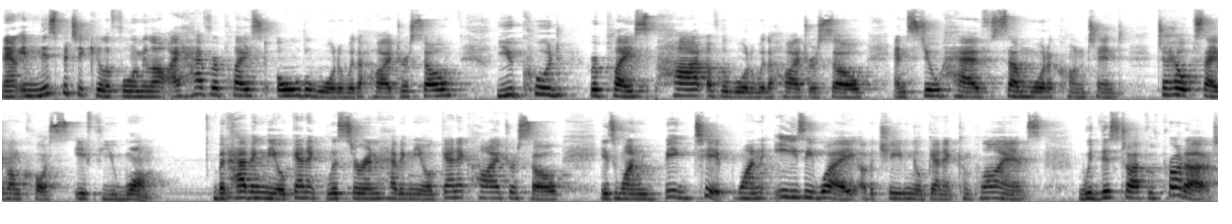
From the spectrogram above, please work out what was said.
Now in this particular formula, I have replaced all the water with a hydrosol. You could replace part of the water with a hydrosol and still have some water content to help save on costs if you want. But having the organic glycerin, having the organic hydrosol is one big tip, one easy way of achieving organic compliance with this type of product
